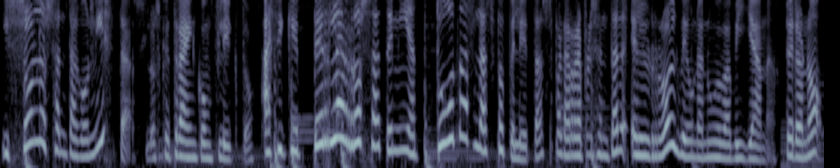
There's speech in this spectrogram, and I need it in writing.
Y son los antagonistas los que traen conflicto. Así que Perla Rosa tenía todas las papeletas para representar el rol de una nueva villana. Pero no,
